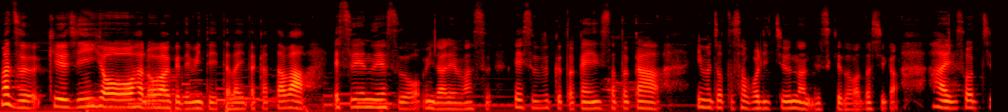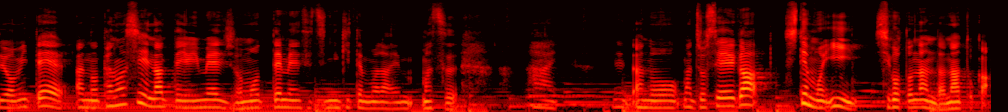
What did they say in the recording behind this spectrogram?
まず求人票をハローワークで見ていただいた方は SNS を見られます。Facebook とかインスタとか今ちょっとサボり中なんですけど私が。はいそっちを見てあの楽しいなっていうイメージを持って面接に来てもらいます。はい。であの、まあ、女性がしてもいい仕事なんだなとか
